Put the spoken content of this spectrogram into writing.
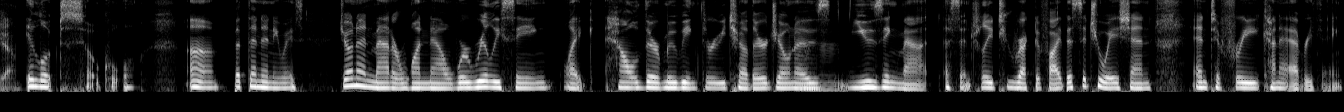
Yeah. It looked so cool. Um, but then, anyways, Jonah and Matt are one now. We're really seeing like how they're moving through each other. Jonah is Mhm. using Matt essentially to rectify the situation and to free kind of everything.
